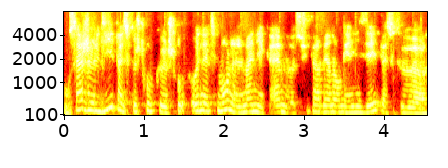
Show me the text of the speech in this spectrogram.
Donc, ça, je le dis parce que je trouve que, honnêtement, l'Allemagne est quand même super bien organisée parce que euh,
